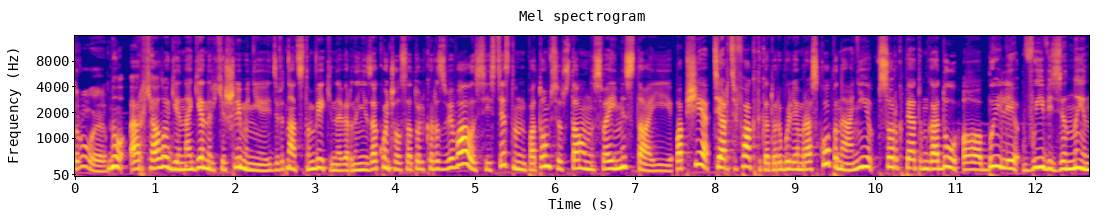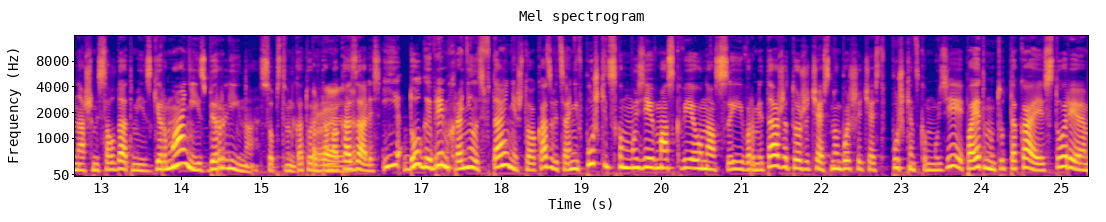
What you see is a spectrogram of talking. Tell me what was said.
Троя. Ну, археология на Генрихе Шлимане в 19 веке, наверное, не закончилась, а только развивалась. И, естественно, потом все встало на свои места. И вообще, те артефакты, которые были им раскопаны, они в 45 году э, были вывезены нашими солдатами из Германии, из Берлина, собственно, которые там Правильно. оказались. И долгое время хранилось в тайне, что, оказывается, они в Пушкинском музее в Москве у нас, и в Эрмитаже тоже часть, но большая часть в Пушкинском музее. Поэтому тут такая история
